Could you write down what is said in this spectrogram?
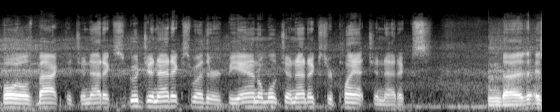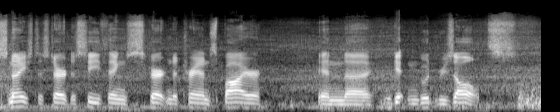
boils back to genetics. Good genetics, whether it be animal genetics or plant genetics. And uh, it's nice to start to see things starting to transpire and uh, getting good results.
